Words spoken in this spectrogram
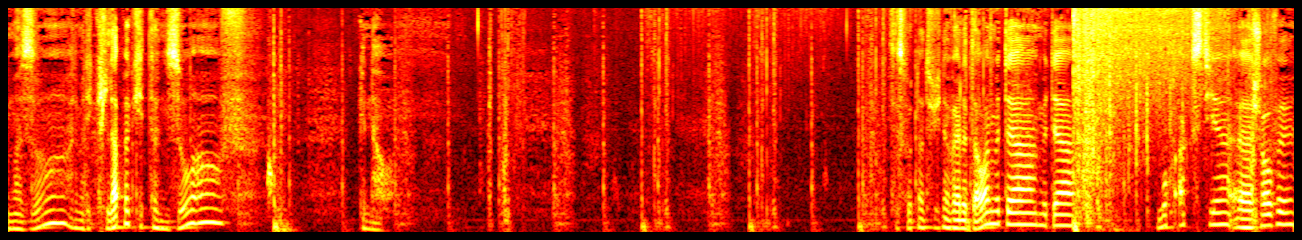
mal so. Warte mal, die Klappe geht dann so auf. Genau. Das wird natürlich eine Weile dauern mit der mit der Muchaxt hier, äh, Schaufel.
